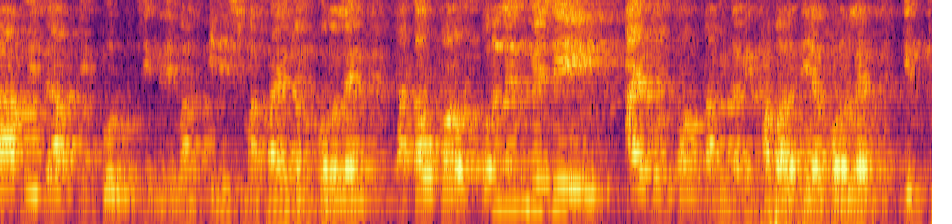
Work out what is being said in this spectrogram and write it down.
না বুঝে আপনি গরু চিংড়ি মাছ ইলিশ মাছ আয়োজন করলেন টাকাও খরচ করলেন বেশি আয়োজনটাও দামি দামি খাবার দিয়া করলেন। কিন্তু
